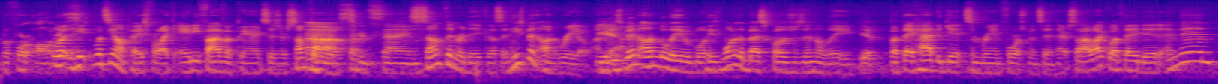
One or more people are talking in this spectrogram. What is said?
before August. What he, what's he on pace for? Like eighty-five appearances or something. Rid- something insane. something ridiculous, and he's been unreal. I mean, he's Yeah. been unbelievable. He's one of the best closers in the league. Yep. But they had to get some reinforcements in there, so I like what they did. And then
